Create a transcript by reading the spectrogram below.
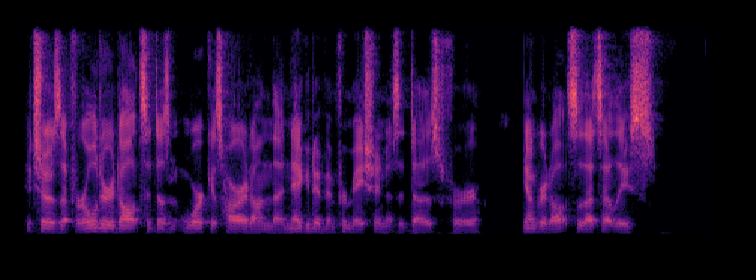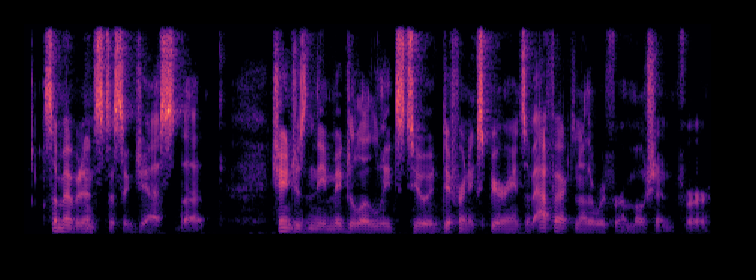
it shows that for older adults, it doesn't work as hard on the negative information as it does for younger adults. So that's at least some evidence to suggest that changes in the amygdala leads to a different experience of affect, another word for emotion for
